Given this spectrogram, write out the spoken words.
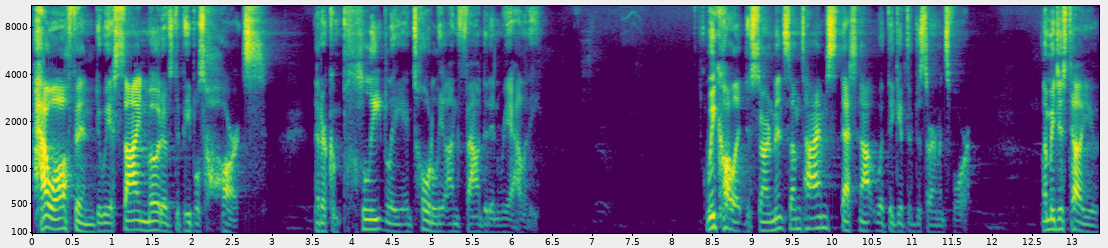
How often do we assign motives to people's hearts that are completely and totally unfounded in reality? We call it discernment sometimes. That's not what the gift of discernment's for. Let me just tell you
